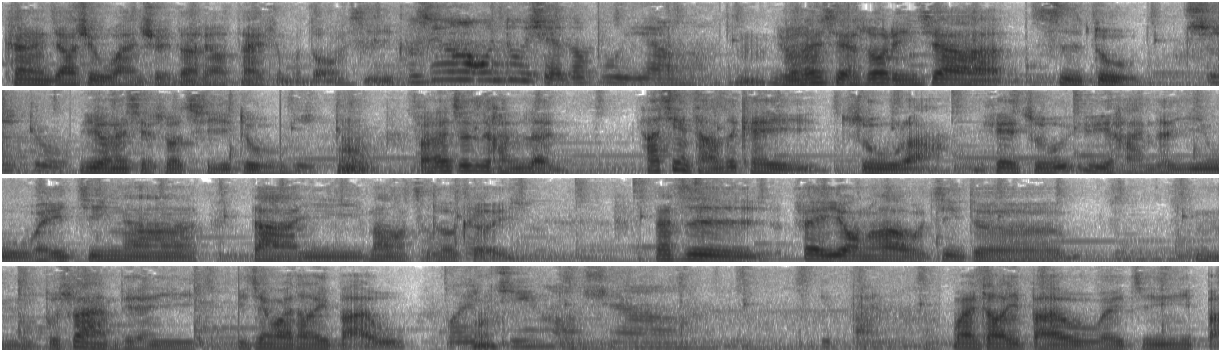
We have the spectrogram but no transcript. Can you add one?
看人家去玩雪到底要带什么东西。可是因为它温度写的都不一样啊，嗯，有人写说零下四度，七度、也有人写说七度，一度。反正就是很冷。它现场是可以租啦，你可以租御寒的衣物，围巾啊、大衣、帽子都可以。但是费用的话，我记得，嗯，不算很便宜，一件外套一百五，围巾好像一百吗？外套一百五，围巾一百。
